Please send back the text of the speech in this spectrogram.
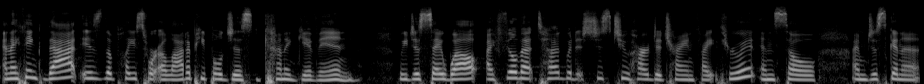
And I think that is the place where a lot of people just kind of give in. We just say, well, I feel that tug, but it's just too hard to try and fight through it. And so I'm just going to,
